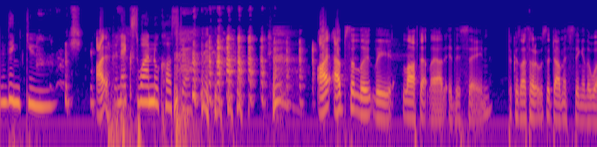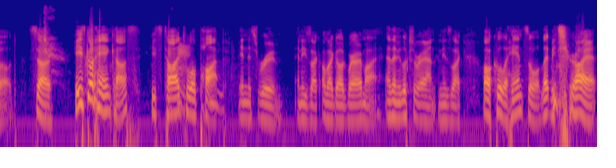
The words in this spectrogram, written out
Thank you. I The next one will cost you. I absolutely laughed out loud in this scene because I thought it was the dumbest thing in the world. So he's got handcuffs. He's tied to a pipe mm-hmm. in this room, and he's like, "Oh my god, where am I?" And then he looks around and he's like, "Oh, cool, a handsaw. Let me try it."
